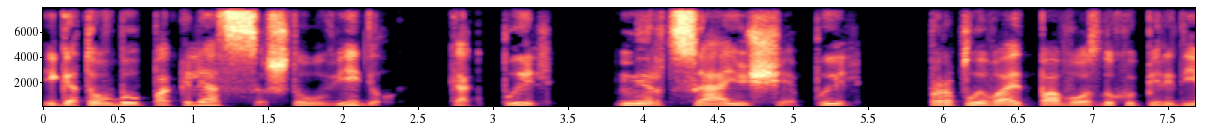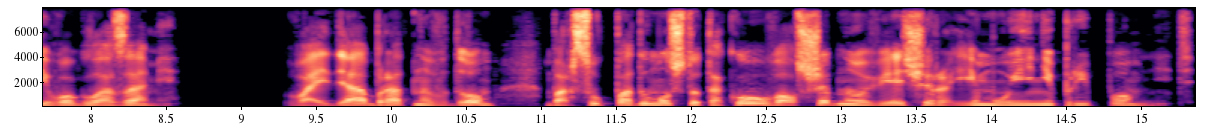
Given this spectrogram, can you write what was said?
и готов был поклясться, что увидел, как пыль, мерцающая пыль, проплывает по воздуху перед его глазами. Войдя обратно в дом, барсук подумал, что такого волшебного вечера ему и не припомнить.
